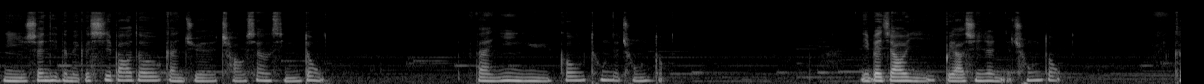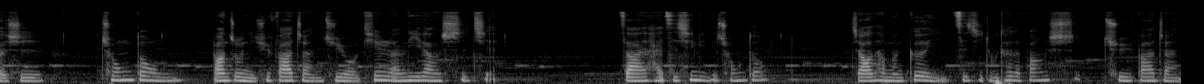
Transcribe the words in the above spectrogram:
你身体的每个细胞都感觉朝向行动、反应与沟通的冲动。你被交易不要信任你的冲动，可是冲动帮助你去发展具有天然力量的世界。在孩子心里的冲动，教他们各以自己独特的方式去发展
